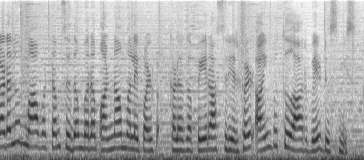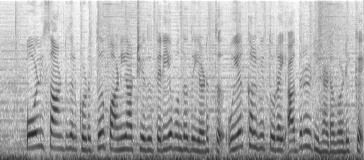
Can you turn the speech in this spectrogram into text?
கடலூர் மாவட்டம் சிதம்பரம் அண்ணாமலை பல்கலைக்கழக பேராசிரியர்கள் ஐம்பத்து ஆறு பேர் டிஸ்மிஸ் போலி சான்றிதழ் கொடுத்து பணியாற்றியது தெரியவந்ததை அடுத்து உயர்கல்வித்துறை அதிரடி நடவடிக்கை.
